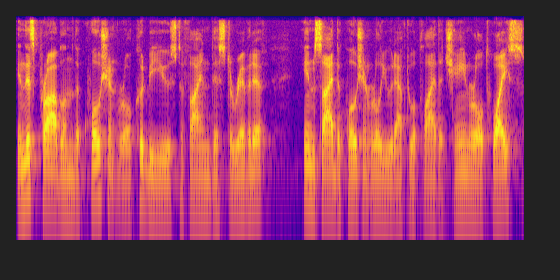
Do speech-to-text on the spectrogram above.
In this problem, the quotient rule could be used to find this derivative. Inside the quotient rule, you would have to apply the chain rule twice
